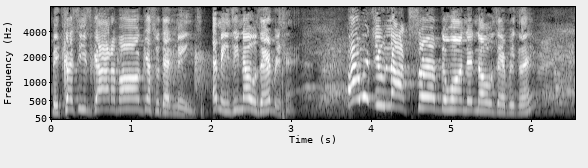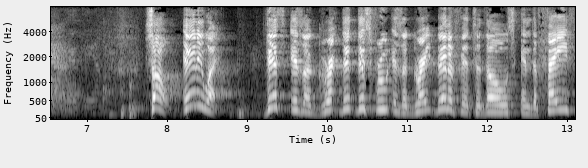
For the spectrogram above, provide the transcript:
Because He's God of all, guess what that means? That means He knows everything. Why would you not serve the one that knows everything? So, anyway, this is a great this fruit is a great benefit to those in the faith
